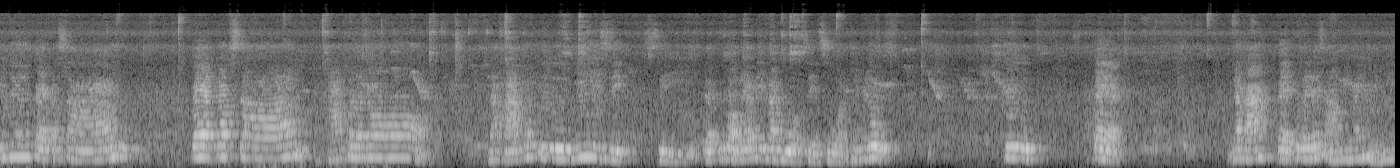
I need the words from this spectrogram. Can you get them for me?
นิดนึงแปดกับสามแปดกับสามหาคนละนอนะคะ ก็คือยี่สิบสี่แต่ครูบอกแล้วในการบวกเศษส่วนใช่ไหมลูก คือแปดนะคะแปดคูณอะไรได้สามมีไหมไม่มี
